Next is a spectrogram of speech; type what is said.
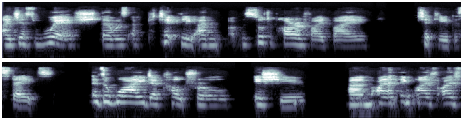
I just wish there was a particularly. I'm, I sort of horrified by particularly the states. It's a wider cultural issue. Um, I think I've, I've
